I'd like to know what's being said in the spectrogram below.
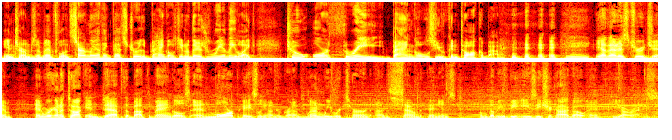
in terms of influence. Certainly, I think that's true of the Bangles. You know, there's really like two or three Bangles you can talk about. Yeah, that is true, Jim. And we're going to talk in depth about the Bangles and more Paisley Underground when we return on Sound Opinions from WBEZ Chicago and PRX.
